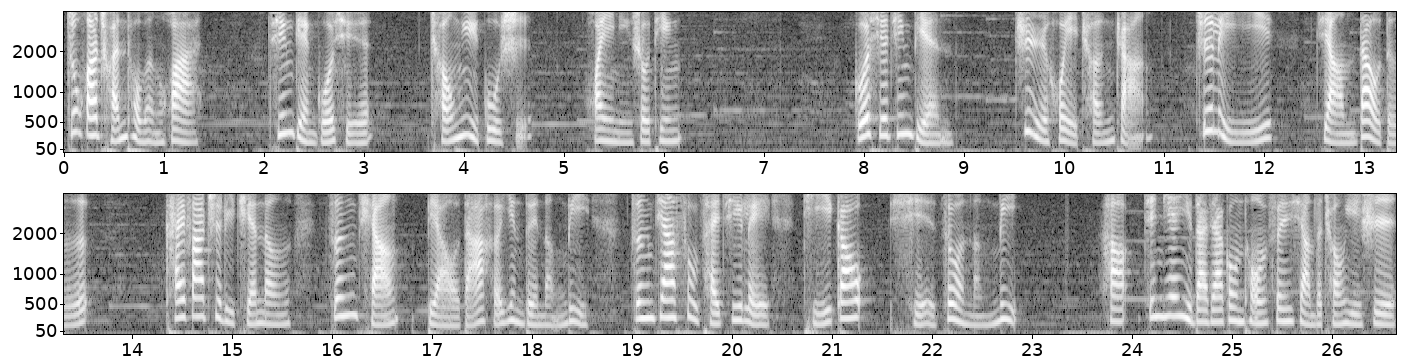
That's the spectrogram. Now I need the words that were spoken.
中华传统文化，经典国学，成语故事，欢迎您收听。国学经典，智慧成长，知礼仪，讲道德，开发智力潜能，增强表达和应对能力，增加素材积累，提高写作能力。好，今天与大家共同分享的成语是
